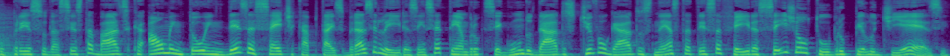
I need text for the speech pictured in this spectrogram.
O preço da cesta básica aumentou em 17 capitais brasileiras em setembro, segundo dados divulgados nesta terça-feira, 6 de outubro, pelo DIEESE.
